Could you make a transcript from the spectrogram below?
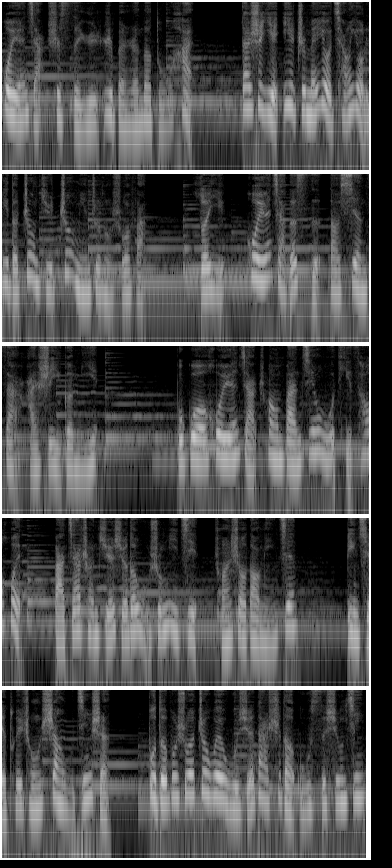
霍元甲是死于日本人的毒害，但是也一直没有强有力的证据证明这种说法，所以霍元甲的死到现在还是一个谜。不过，霍元甲创办精武体操会，把家传绝学的武术秘技传授到民间，并且推崇尚武精神，不得不说，这位武学大师的无私胸襟，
